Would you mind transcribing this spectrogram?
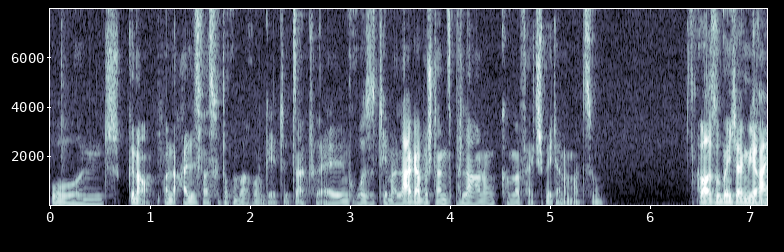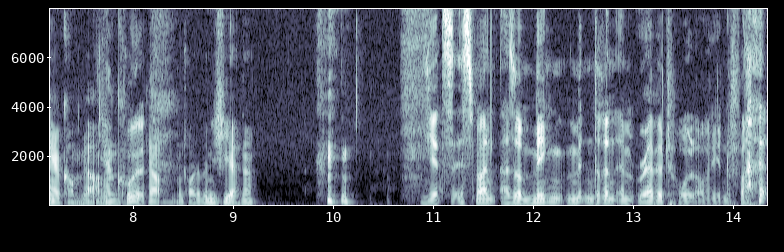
und genau, und alles, was so drumherum geht. Jetzt aktuell ein großes Thema Lagerbestandsplanung, kommen wir vielleicht später nochmal zu. Aber so bin ich irgendwie reingekommen, ja. Ja, cool. Und, ja, und heute bin ich hier, ne? Jetzt ist man also mittendrin im Rabbit Hole auf jeden Fall.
